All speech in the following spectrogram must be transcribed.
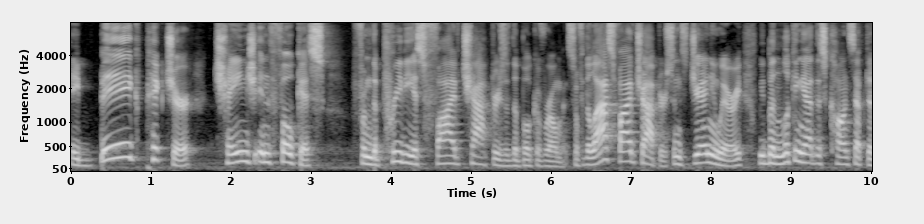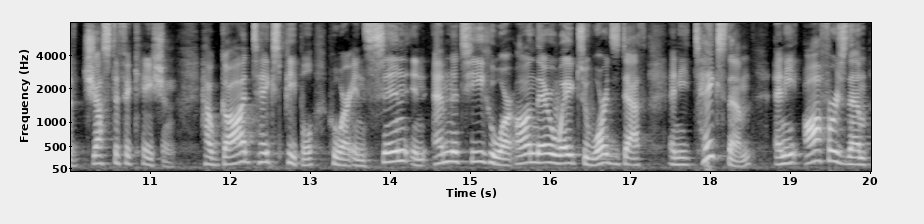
a big picture change in focus from the previous five chapters of the book of Romans. So, for the last five chapters, since January, we've been looking at this concept of justification. How God takes people who are in sin, in enmity, who are on their way towards death, and He takes them and He offers them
